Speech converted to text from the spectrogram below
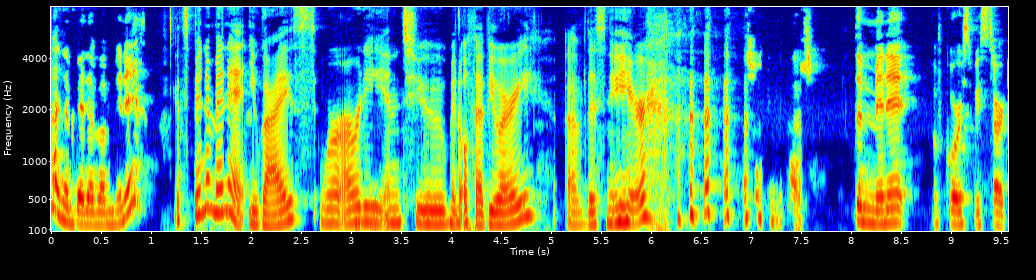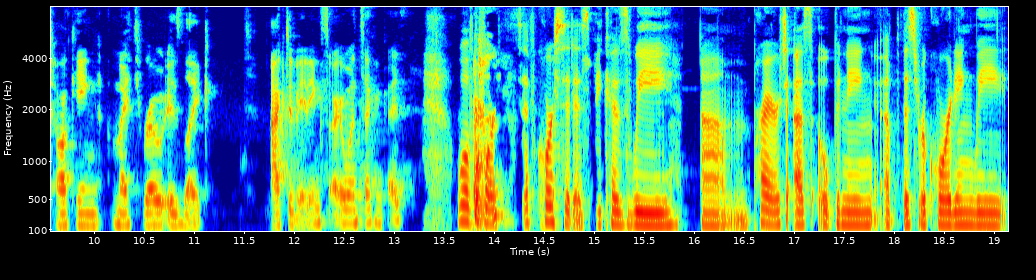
been a bit of a minute. It's been a minute, you guys. We're already into middle February of this new year. oh my gosh. The minute, of course, we start talking, my throat is like activating. Sorry, one second, guys. Well, of course, of course it is because we, um, prior to us opening up this recording, we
